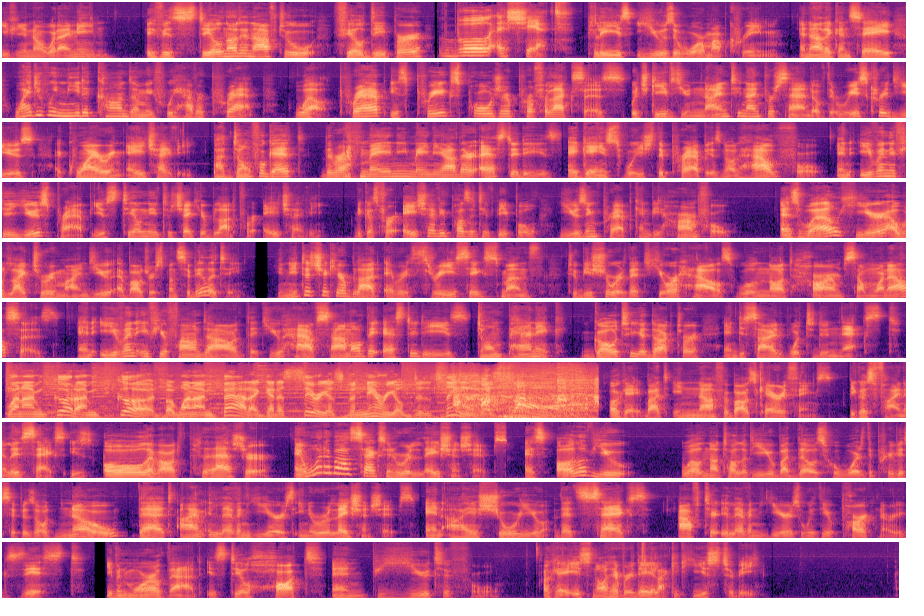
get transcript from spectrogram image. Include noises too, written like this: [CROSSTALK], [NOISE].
if you know what I mean. If it's still not enough to feel deeper, Bullshit. Please use a warm up cream. Another can say, Why do we need a condom if we have a PrEP? Well, PrEP is pre exposure prophylaxis, which gives you 99% of the risk reduced acquiring HIV. But don't forget, there are [LAUGHS] many, many other STDs against which the PrEP is not helpful. And even if you use PrEP, you still need to check your blood for HIV. Because for HIV positive people, using PrEP can be harmful. As well, here I would like to remind you about responsibility. You need to check your blood every 3 6 months to be sure that your health will not harm someone else's. And even if you found out that you have some of the STDs, don't panic. Go to your doctor and decide what to do next. When I'm good, I'm good, but when I'm bad, I get a serious venereal disease. Oh. [LAUGHS] Okay, but enough about scary things. Because finally, sex is all about pleasure. And what about sex in relationships? As all of you, well, not all of you, but those who watched the previous episode know that I'm 11 years in relationships. And I assure you that sex after 11 years with your partner exist. Even more of that is still hot and beautiful. Okay, it's not every day like it used to be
